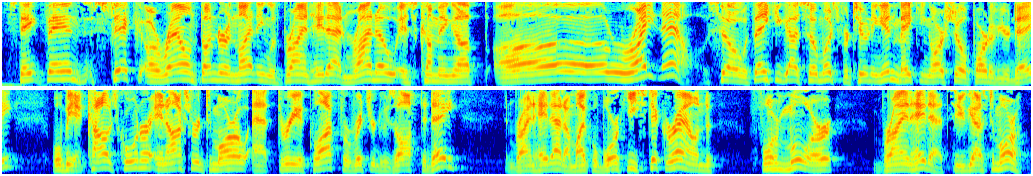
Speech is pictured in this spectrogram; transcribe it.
State fans, stick around Thunder and Lightning with Brian Haydad and Rhino is coming up uh, right now. So thank you guys so much for tuning in, making our show a part of your day. We'll be at College Corner in Oxford tomorrow at 3 o'clock for Richard, who's off today. And Brian Haydad, I'm Michael Borky. Stick around for more Brian Haydad. See you guys tomorrow.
